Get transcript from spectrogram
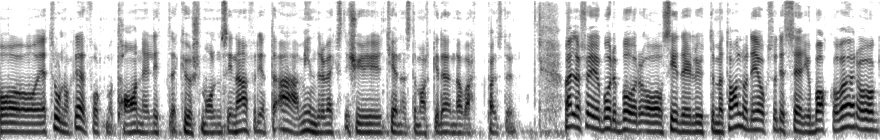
og jeg tror nok det at folk må ta ned litt kursmålene sine her, fordi det er mindre vekst i skytjenestemarkedet enn det har vært på en stund. Og ellers er jo både Borr og Sidril ute med tall, og det, er også, det ser jo bakover. og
